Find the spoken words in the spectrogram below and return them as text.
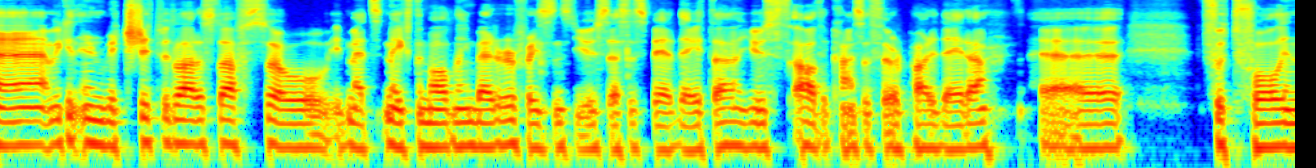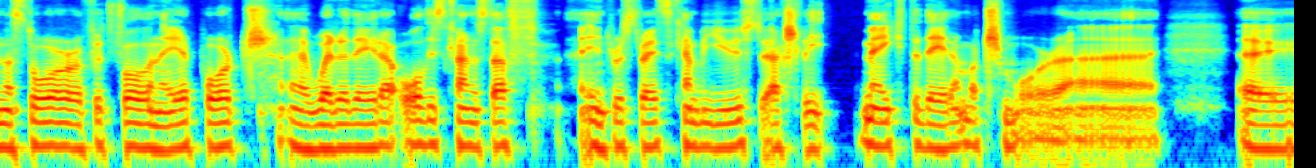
Uh, we can enrich it with a lot of stuff, so it makes the modeling better. For instance, use SSB data, use other kinds of third-party data uh, footfall in a store or footfall in an airport, uh, weather data, all this kind of stuff, uh, interest rates can be used to actually make the data much more uh, uh,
